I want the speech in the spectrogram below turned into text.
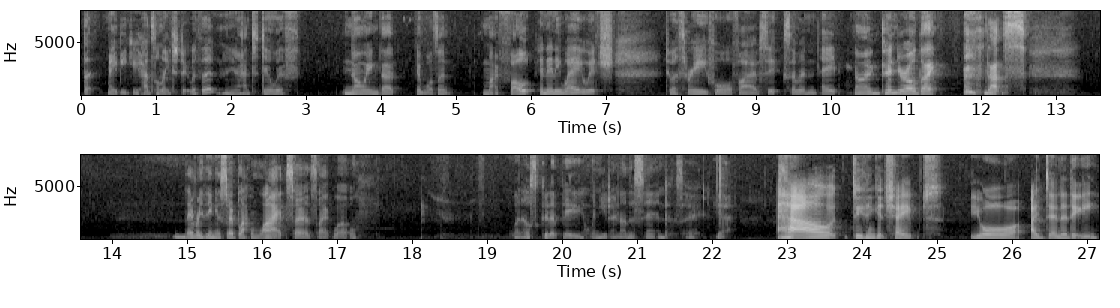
that maybe you had something to do with it, and you had to deal with knowing that it wasn't my fault in any way, which to a three, four, five, six, seven, eight, nine, ten year old, like that's everything is so black and white. So it's like, well, what else could it be when you don't understand? So yeah. How do you think it shaped your identity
